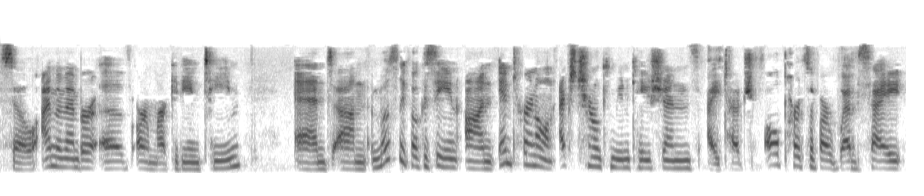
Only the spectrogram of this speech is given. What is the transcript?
So I'm a member of our marketing team. And um, mostly focusing on internal and external communications. I touch all parts of our website,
